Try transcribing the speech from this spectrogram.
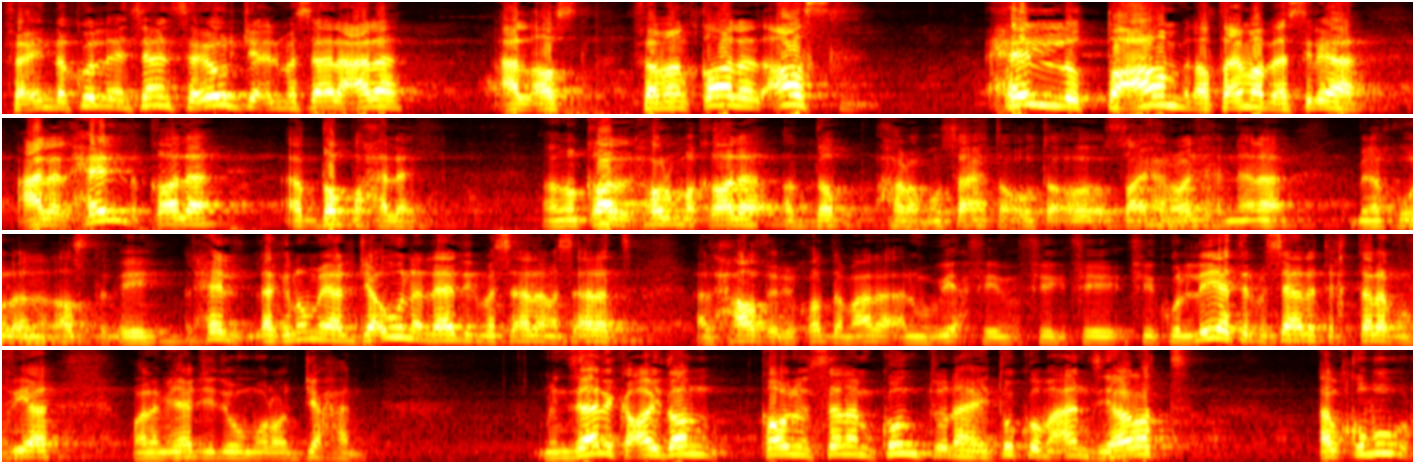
فإن كل إنسان سيرجع المسألة على على الأصل. فمن قال الأصل حل الطعام الأطعمة بأسرها على الحل قال الضب حلال. ومن قال الحرمة قال الضب حرام. وصحيح صحيح الراجح أن أنا بنقول أن الأصل الإيه الحل. لكن هم يلجؤون لهذه المسألة مسألة الحاضر يقدم على المبيح في, في, في, في كلية المسألة التي اختلفوا فيها ولم يجدوا مرجحا. من ذلك أيضا قول السلام كنت نهيتكم عن زيارة القبور.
